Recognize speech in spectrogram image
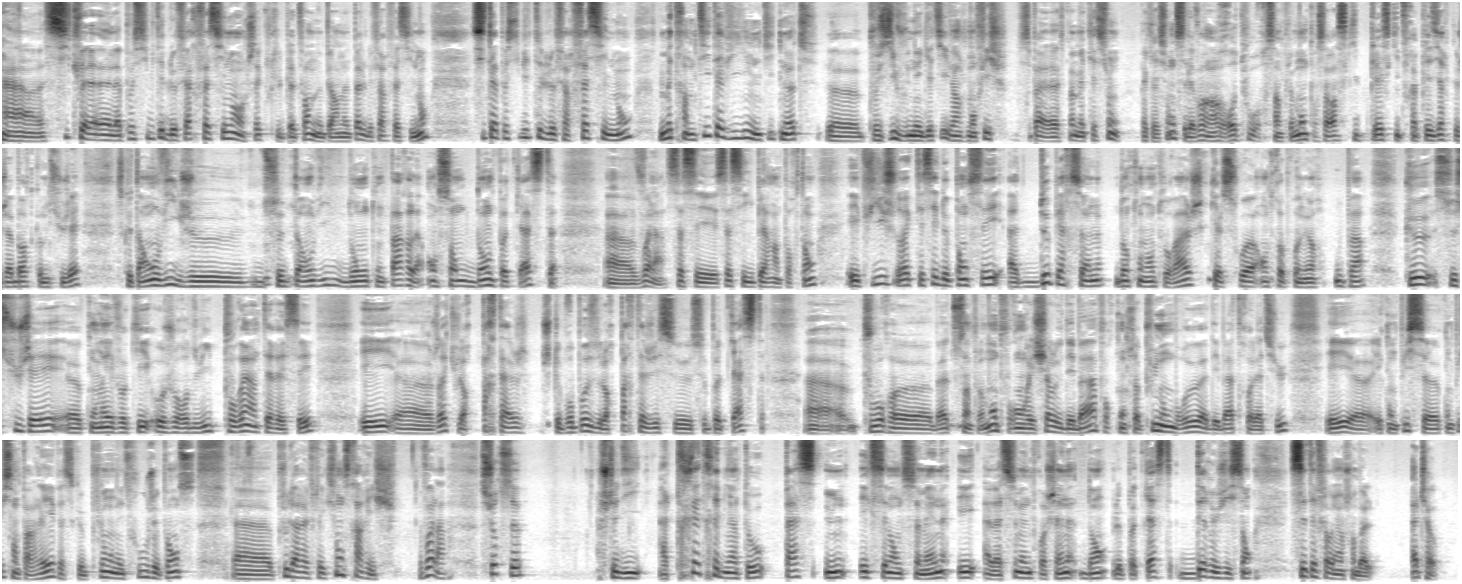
Euh, si tu as la, possibilité de le faire facilement, je sais que toutes les plateformes ne permettent pas de le faire facilement, si tu as la possibilité de le faire facilement, mettre un petit avis, une petite note, euh, positive ou négative, hein, je m'en fiche, c'est pas, pas ma question. Ma question, c'est d'avoir un retour, simplement pour savoir ce qui te plaît, ce qui te ferait plaisir que j'aborde comme sujet, ce que tu as envie que je, ce que as envie dont on parle ensemble dans le podcast. Euh, voilà, ça c'est ça c'est hyper important. Et puis, je voudrais que tu essayes de penser à deux personnes dans ton entourage, qu'elles soient entrepreneurs ou pas, que ce sujet euh, qu'on a évoqué aujourd'hui pourrait intéresser. Et euh, je voudrais que tu leur partages. Je te propose de leur partager ce, podcast euh, pour bah, tout simplement pour enrichir le débat, pour qu'on soit plus nombreux à débattre là-dessus et, qu'on puisse en parler parce que plus on est fou, je pense, plus la réflexion sera riche. Voilà. Sur ce, je te dis à très très bientôt, passe une excellente semaine et à la semaine prochaine dans le podcast des rugissants. C'était Florian Chambol. À ciao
